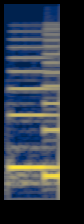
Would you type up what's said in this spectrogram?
you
